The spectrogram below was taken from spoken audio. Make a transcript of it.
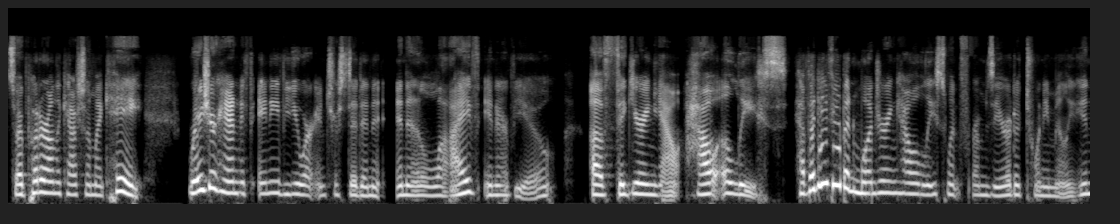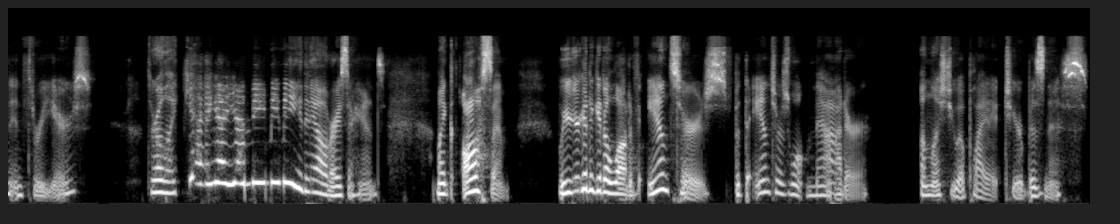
So I put her on the couch and I'm like, hey, raise your hand if any of you are interested in, in a live interview of figuring out how Elise, have any of you been wondering how Elise went from zero to 20 million in three years? They're all like, yeah, yeah, yeah, me, me, me. They all raise their hands. I'm like, awesome. Well, you're going to get a lot of answers, but the answers won't matter unless you apply it to your business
